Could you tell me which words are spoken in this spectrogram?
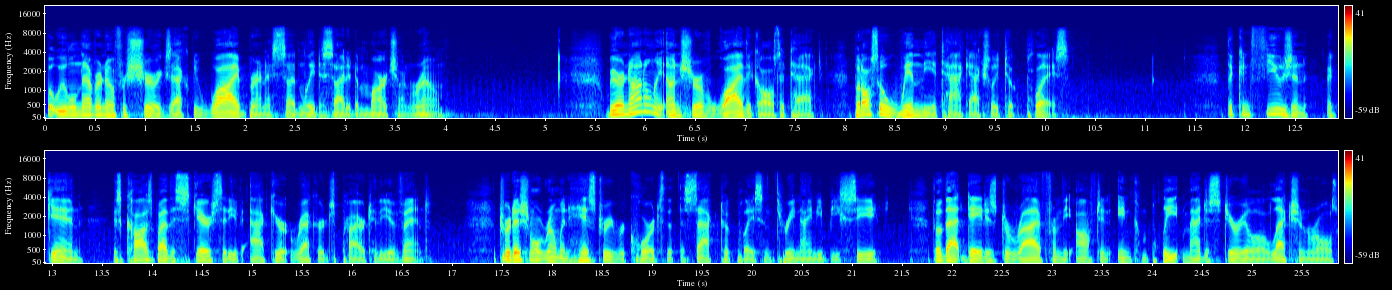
but we will never know for sure exactly why Brennus suddenly decided to march on Rome. We are not only unsure of why the Gauls attacked, but also when the attack actually took place. The confusion, again, is caused by the scarcity of accurate records prior to the event. Traditional Roman history records that the sack took place in 390 BC, though that date is derived from the often incomplete magisterial election rolls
